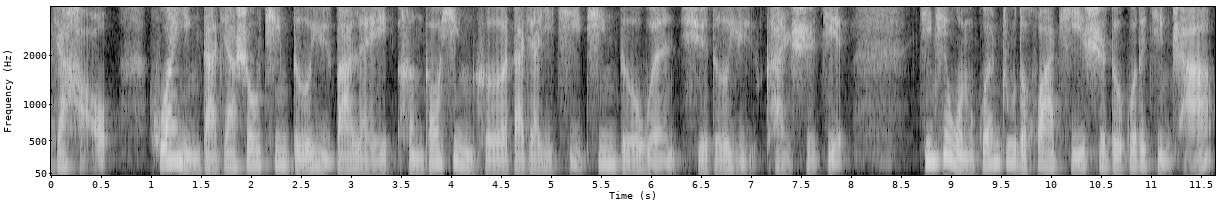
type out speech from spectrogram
家好，欢迎大家收听德语芭蕾，很高兴和大家一起听德文、学德语、看世界。今天我们关注的话题是德国的警察。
